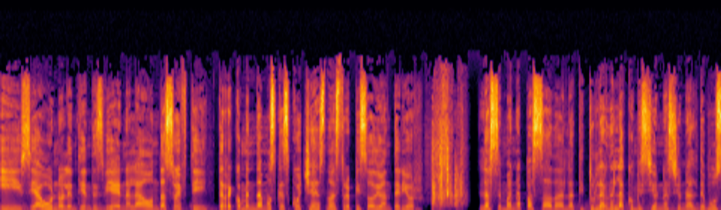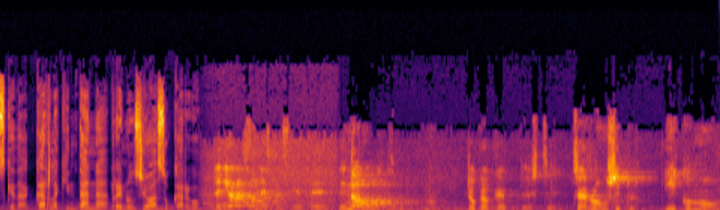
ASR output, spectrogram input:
Y si aún no le entiendes bien a la onda Swifty, te recomendamos que escuches nuestro episodio anterior. La semana pasada, la titular de la Comisión Nacional de Búsqueda, Carla Quintana, renunció a su cargo. ¿Le dio razones, presidente? no, no. Yo creo que este, cerró un ciclo y como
